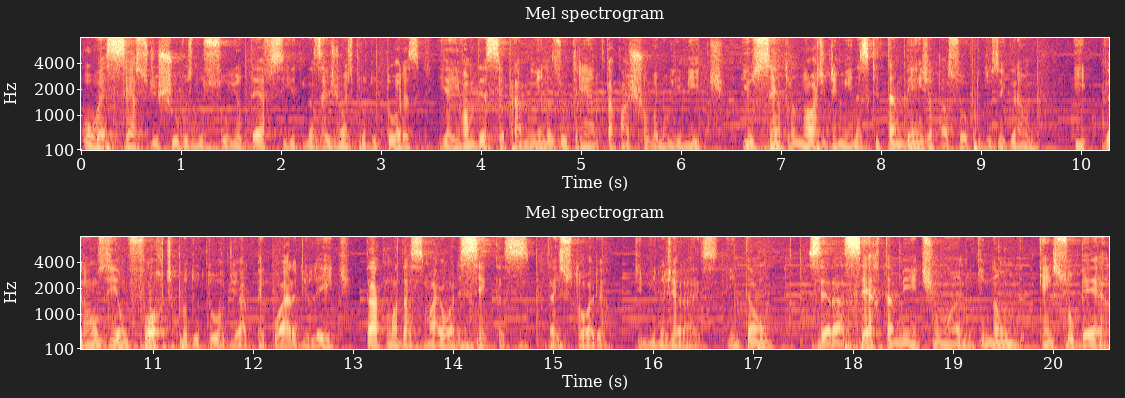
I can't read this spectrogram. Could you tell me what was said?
o excesso de chuvas no sul e o déficit nas regiões produtoras. E aí vamos descer para Minas, o Triângulo está com a chuva no limite. E o centro-norte de Minas, que também já passou a produzir grão, e grãos e é um forte produtor de agropecuária, de leite, está com uma das maiores secas da história de Minas Gerais. Então, será certamente um ano que não quem souber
